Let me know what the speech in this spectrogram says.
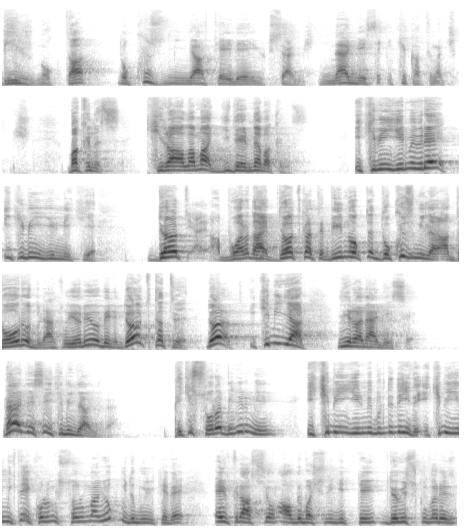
1.9 milyar TL'ye yükselmiş. Neredeyse iki katına çıkmış. Bakınız kiralama giderine bakınız. 2021'e 2022'ye. 4 bu arada hayır 4 katı 1.9 milyar. Doğru Bülent uyarıyor beni. 4 katı. 4 2 milyar lira neredeyse. Neredeyse 2 milyar lira. Peki sorabilir miyim? 2021'de değil de 2022'de ekonomik sorunlar yok muydu bu ülkede? Enflasyon aldı başını gitti, döviz kurları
